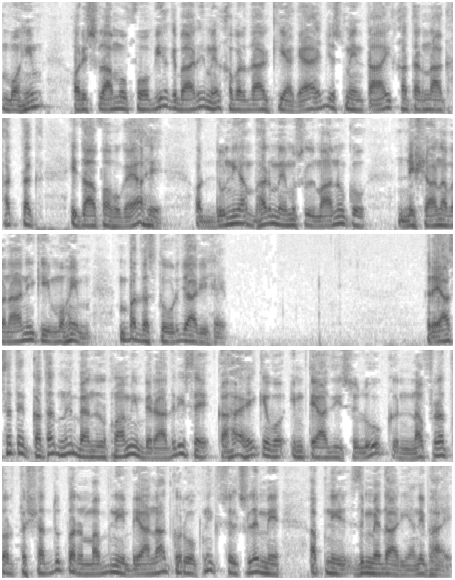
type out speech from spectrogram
मुहिम और इस्लामोफोबिया के बारे में खबरदार किया गया है, जिसमें इंतहाई खतरनाक हद तक इजाफा हो गया है और दुनिया भर में मुसलमानों को निशाना बनाने की मुहिम बदस्तूर जारी है। रियासत कतर ने बैन अवी बिरादरी से कहा है कि वो इम्तियाजी सलूक, नफरत और तशद पर मबनी बयान को रोकने के सिलसिले में अपनी जिम्मेदारियाँ निभाए।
